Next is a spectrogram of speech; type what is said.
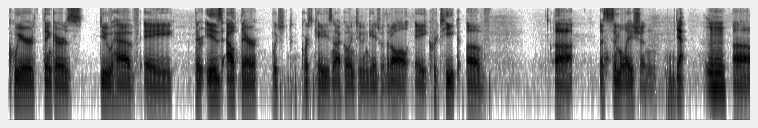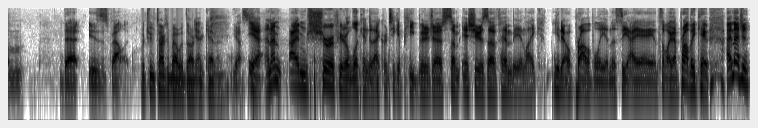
queer thinkers do have a there is out there, which of course Katie's not going to engage with at all, a critique of uh, assimilation Yeah. That is valid. Which we've talked about with Dr. Yeah. Kevin. Yes. Yeah, and I'm I'm sure if you're to look into that critique of Pete Buttigieg, some issues of him being like, you know, probably in the CIA and stuff like that probably came. I imagine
